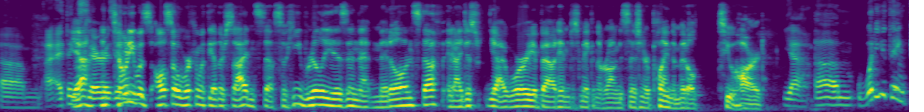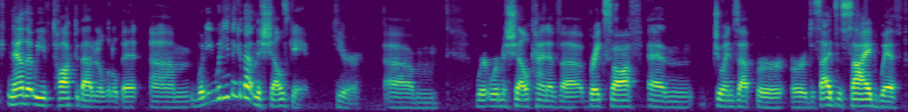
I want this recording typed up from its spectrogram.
Um, I, think Yeah, Sarah's and Tony in- was also working with the other side and stuff, so he really is in that middle and stuff. And I just, yeah, I worry about him just making the wrong decision or playing the middle too hard. Yeah. Um, what do you think now that we've talked about it a little bit? Um, what do you what do you think about Michelle's game here? Um, where, where Michelle kind of uh, breaks off and joins up or, or decides to side with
